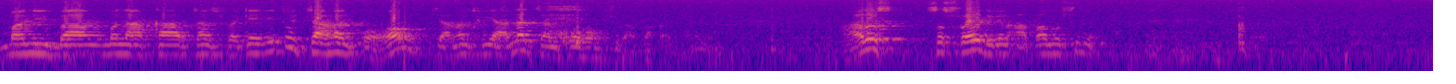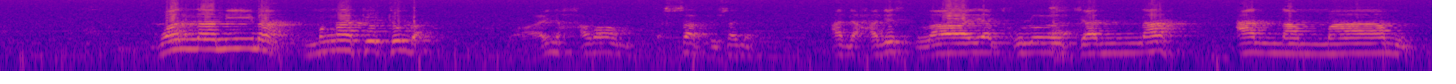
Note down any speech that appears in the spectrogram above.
menimbang, menakar dan sebagainya itu jangan bohong, jangan khianat, jangan bohong sudah pakai. Harus sesuai dengan apa musuhnya. Wan namimah mengadu domba. Wah ini haram besar dosanya. Ada hadis la yadkhulul jannah an-namam.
